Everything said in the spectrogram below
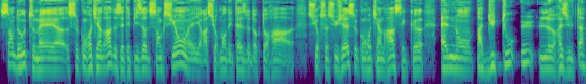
Sans doute, mais euh, ce qu'on retiendra de cet épisode sanction, et il y aura sûrement des thèses de doctorat euh, sur ce sujet, ce qu'on retiendra, c'est que elles n'ont pas du tout eu le résultat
